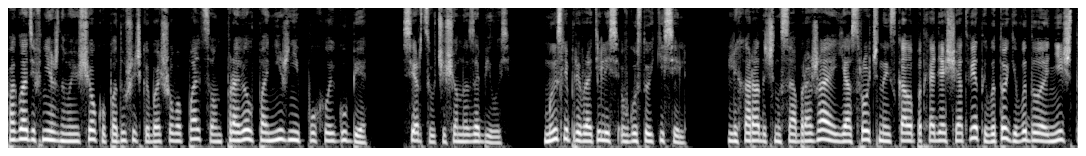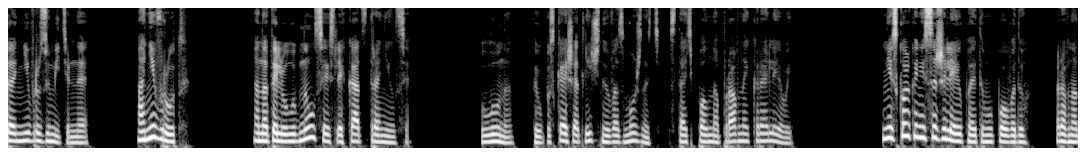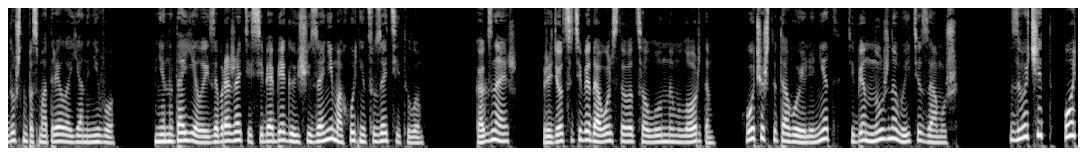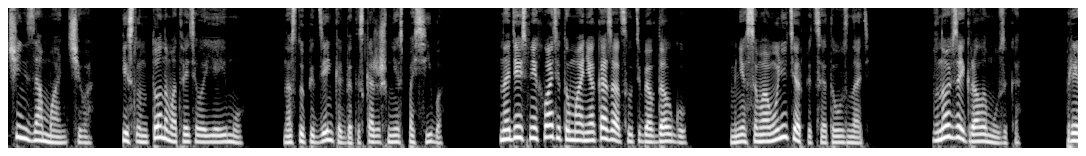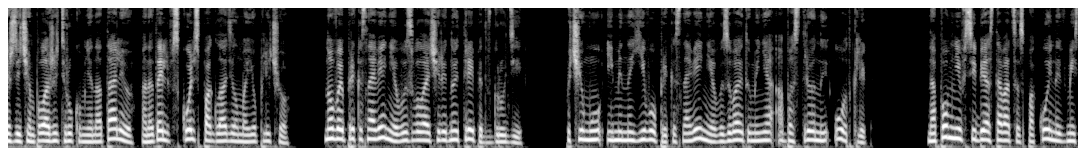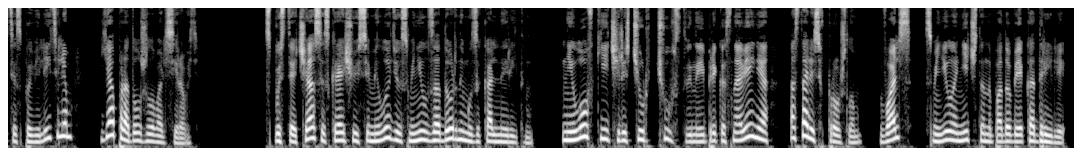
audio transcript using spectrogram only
Погладив нежно мою щеку подушечкой большого пальца, он провел по нижней пухлой губе. Сердце учащенно забилось. Мысли превратились в густой кисель. Лихорадочно соображая, я срочно искала подходящий ответ и в итоге выдала нечто невразумительное. «Они врут». Анатель улыбнулся и слегка отстранился. «Луна, ты упускаешь отличную возможность стать полноправной королевой». «Нисколько не сожалею по этому поводу», — равнодушно посмотрела я на него. Мне надоело изображать из себя бегающей за ним охотницу за титулом. Как знаешь, придется тебе довольствоваться лунным лордом. Хочешь ты того или нет, тебе нужно выйти замуж. Звучит очень заманчиво. Кислым тоном ответила я ему. Наступит день, когда ты скажешь мне спасибо. Надеюсь, мне хватит ума не оказаться у тебя в долгу. Мне самому не терпится это узнать. Вновь заиграла музыка. Прежде чем положить руку мне на талию, Анатель вскользь погладил мое плечо. Новое прикосновение вызвало очередной трепет в груди. Почему именно его прикосновение вызывает у меня обостренный отклик? Напомнив себе оставаться спокойной вместе с повелителем, я продолжила вальсировать. Спустя час искрящуюся мелодию сменил задорный музыкальный ритм. Неловкие, чересчур чувственные прикосновения остались в прошлом. Вальс сменила нечто наподобие кадрили.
